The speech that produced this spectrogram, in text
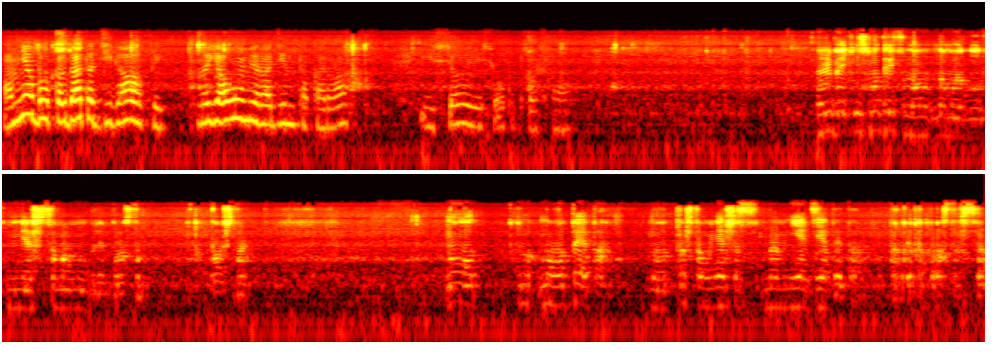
А у меня был когда-то девятый, но я умер один так раз. И все, и весь опыт прошел. Ну, ребят, не смотрите на, на мой лут, мне же самому, блин, просто тошно. Ну вот, ну, ну вот это, ну вот то, что у меня сейчас на мне одето, это, это, это просто все.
